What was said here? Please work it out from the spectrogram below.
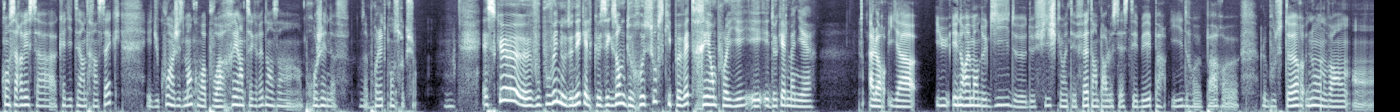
conservé sa qualité intrinsèque, et du coup, un gisement qu'on va pouvoir réintégrer dans un projet neuf, dans un mmh. projet de construction. Est-ce que euh, vous pouvez nous donner quelques exemples de ressources qui peuvent être réemployées et, de quelle manière? Alors, il y a eu énormément de guides, de fiches qui ont été faites hein, par le CSTB, par Hydre, par euh, le Booster. Nous, on va en,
